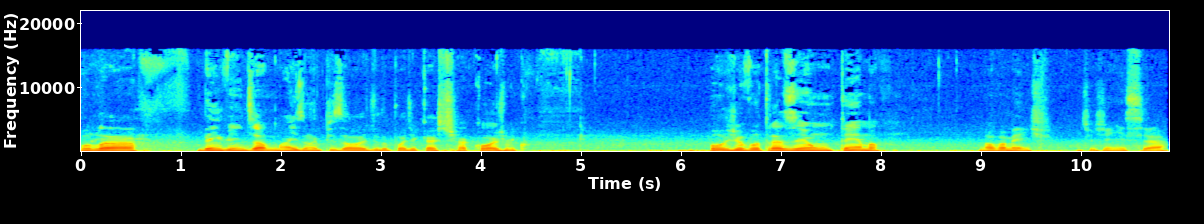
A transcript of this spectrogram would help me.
Olá, bem-vindos a mais um episódio do podcast Chá Cósmico. Hoje eu vou trazer um tema, novamente, antes de iniciar.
